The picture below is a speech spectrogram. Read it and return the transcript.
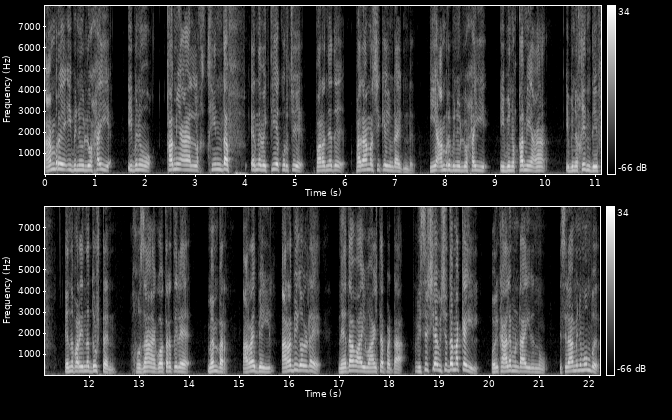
അമ്ര ഇബിനു ലുഹൈ ഇബിനു ഖമി അൽ ഖിന്ദഫ് എന്ന വ്യക്തിയെക്കുറിച്ച് പറഞ്ഞത് പരാമർശിക്കുകയുണ്ടായിട്ടുണ്ട്. ഈ അമ്രബിനു ലുഹൈ ഇബിനു ഖമിയ ഇബിനു ഖിന്ദിഫ് എന്ന് പറയുന്ന ദുഷ്ടൻ ഹുസാ ഗോത്രത്തിലെ മെമ്പർ അറേബ്യയിൽ അറബികളുടെ നേതാവായി വാഴ്ത്തപ്പെട്ട വിശിഷ്യ വിശുദ്ധ മക്കയിൽ ഒരു കാലമുണ്ടായിരുന്നു. ഇസ്ലാമിന് മുമ്പ്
